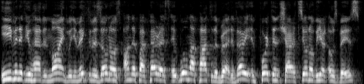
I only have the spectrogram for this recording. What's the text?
Even if you have in mind when you make the mezonos on the paperas, it will not part to the bread. A very important sharatzion over here in Osbeis.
